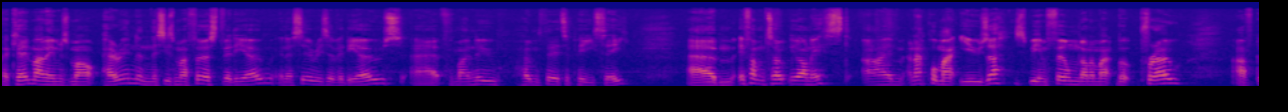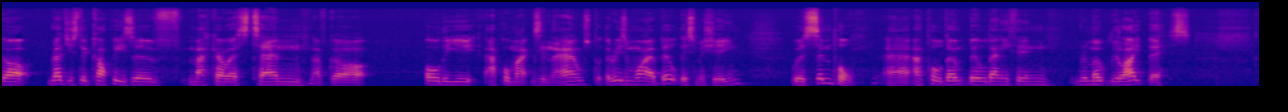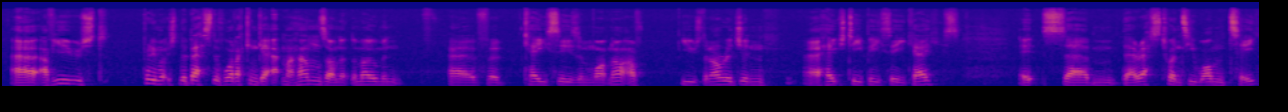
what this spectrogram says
Okay, my name is Mark Perrin and this is my first video in a series of videos uh, for my new home theatre PC. Um, if I'm totally honest, I'm an Apple Mac user. It's being filmed on a MacBook Pro. I've got registered copies of Mac OS 10. I've got all the Apple Macs in the house, but the reason why I built this machine was simple. Uh, Apple don't build anything remotely like this. Uh, I've used pretty much the best of what I can get my hands on at the moment uh, for cases and whatnot. I've used an Origen uh, HTPC case. It's um, their S21T.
